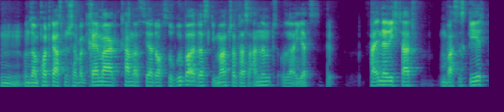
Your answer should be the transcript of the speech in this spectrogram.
in unserem Podcast mit Stefan Krämer kam das ja doch so rüber, dass die Mannschaft das annimmt oder jetzt verinnerlicht hat, um was es geht.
